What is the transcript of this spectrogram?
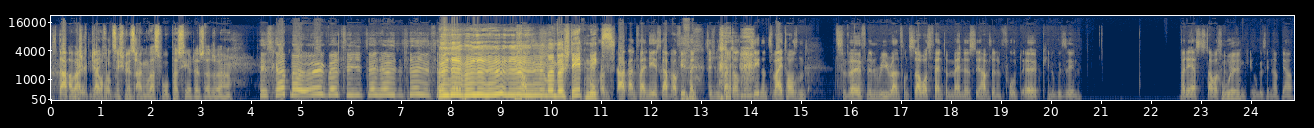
es gab Aber mal ich könnte ja auch jetzt 2000 nicht mehr sagen, was wo passiert ist. Also. Es gab mal irgendwann zwischen 2010 und Man versteht nichts. Starkanfall. Nee, es gab auf jeden Fall zwischen 2010 und 2012 einen Rerun von Star Wars Phantom Menace. Den habe ich dann im, Foto, äh, im Kino gesehen. War der erste Star Wars Film, den Cool. ich im Kino gesehen habe, ja.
